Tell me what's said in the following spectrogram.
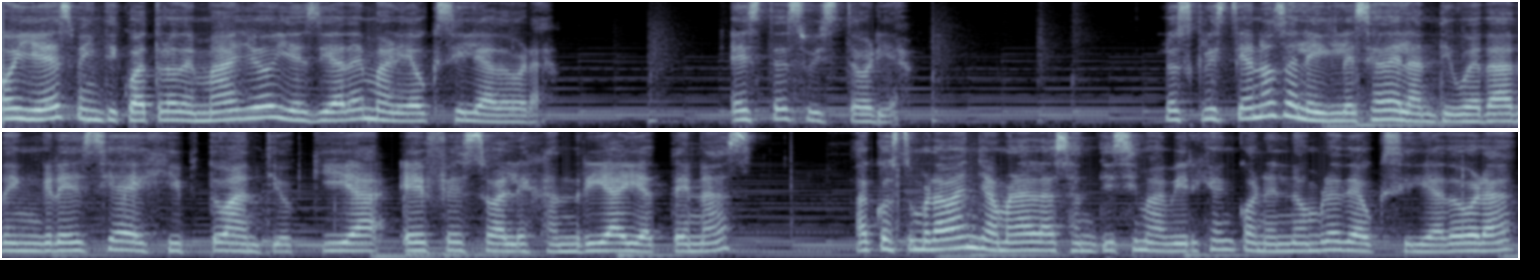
Hoy es 24 de mayo y es Día de María Auxiliadora. Esta es su historia. Los cristianos de la Iglesia de la Antigüedad en Grecia, Egipto, Antioquía, Éfeso, Alejandría y Atenas acostumbraban llamar a la Santísima Virgen con el nombre de Auxiliadora,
